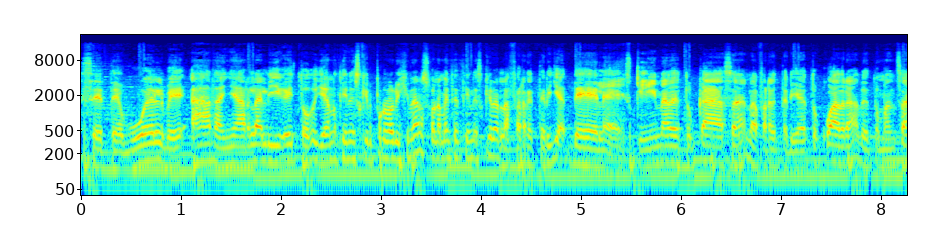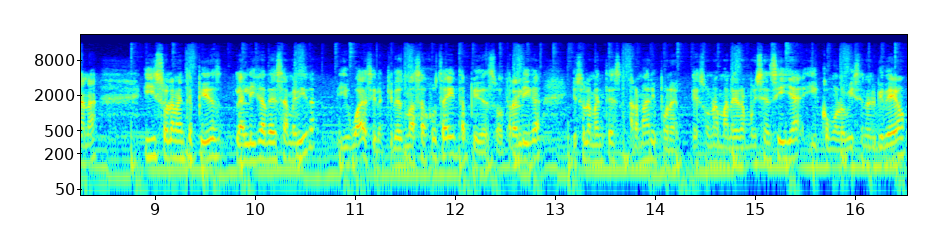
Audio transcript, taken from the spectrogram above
se te vuelve a dañar la liga y todo, ya no tienes que ir por lo original, solamente tienes que ir a la ferretería de la esquina de tu casa, la ferretería de tu cuadra, de tu manzana, y solamente pides la liga de esa medida. Igual, si la quieres más ajustadita, pides otra liga y solamente es armar y poner. Es una manera muy sencilla y como lo viste en el video,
